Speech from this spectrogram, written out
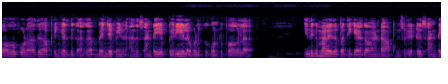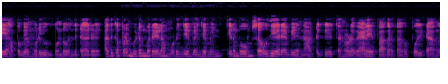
போகக்கூடாது அப்படிங்கிறதுக்காக பெஞ்சமின் அந்த சண்டையை பெரிய லெவலுக்கு கொண்டு போகலை. இதுக்கு மேலே இதை பற்றி கேட்க வேண்டாம் அப்படின்னு சொல்லிட்டு சண்டையை அப்போவே முடிவுக்கு கொண்டு வந்துட்டாரு. அதுக்கப்புறம் விடுமுறையெல்லாம் முடிஞ்சு பெஞ்சமின் திரும்பவும் சவுதி அரேபியா நாட்டுக்கு தன்னோட வேலையை பார்க்கறதுக்காக போயிட்டாங்க.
